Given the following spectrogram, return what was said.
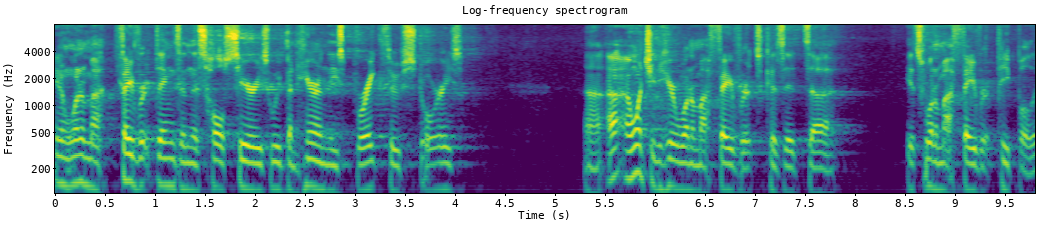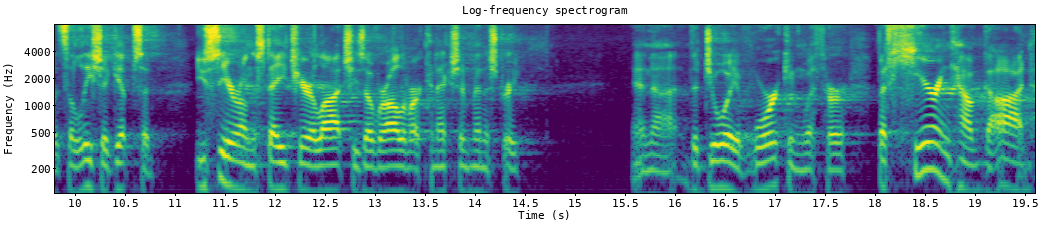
You know, one of my favorite things in this whole series, we've been hearing these breakthrough stories. Uh, I, I, want you to hear one of my favorites because it's, uh, it's one of my favorite people. It's Alicia Gibson. You see her on the stage here a lot. She's over all of our connection ministry and uh, the joy of working with her, but hearing how God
